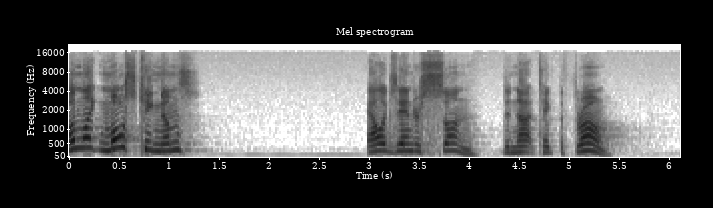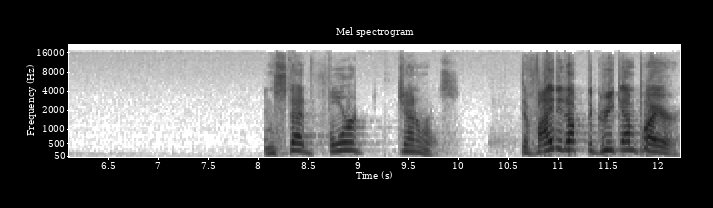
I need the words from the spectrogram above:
Unlike most kingdoms, Alexander's son did not take the throne. Instead, four generals divided up the Greek Empire,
